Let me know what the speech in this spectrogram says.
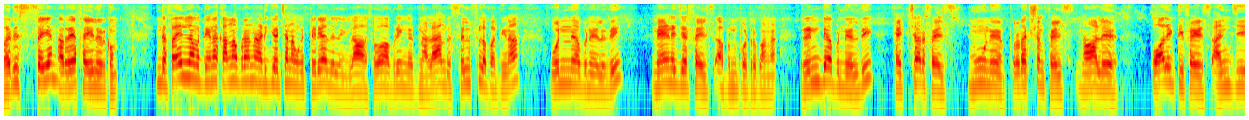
வரிசையாக நிறைய ஃபைல் இருக்கும். இந்த ஃபைலில் பார்த்தீங்கன்னா கண்ணாப்படான்னு அடுக்கி வச்சா நமக்கு தெரியாது இல்லைங்களா? ஸோ அப்படிங்கிறதுனால அந்த செல்ஃபில் பார்த்தீங்கன்னா ஒன்று அப்படின்னு எழுதி மேனேஜர் ஃபைல்ஸ் அப்படின்னு போட்டிருப்பாங்க. ரெண்டு அப்படின்னு எழுதி ஹெச்ஆர் ஃபைல்ஸ் மூணு ப்ரொடக்ஷன் ஃபைல்ஸ் நாலு குவாலிட்டி ஃபைல்ஸ் அஞ்சு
